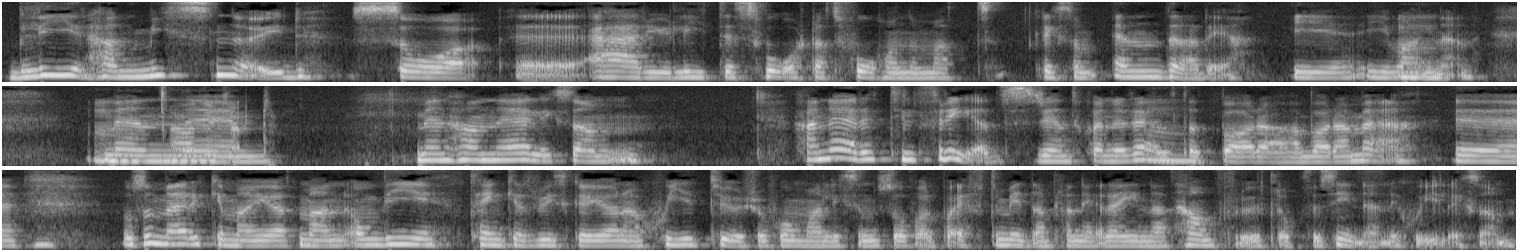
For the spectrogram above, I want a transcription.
blir han missnöjd så eh, är det ju lite svårt att få honom att liksom ändra det i, i mm. vagnen. Mm. Men, ja, eh, men han är liksom han är rätt tillfreds rent generellt mm. att bara vara med. Eh, och så märker man ju att man, om vi tänker att vi ska göra en skidtur så får man liksom i så fall på eftermiddagen planera in att han får utlopp för sin energi. Liksom.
